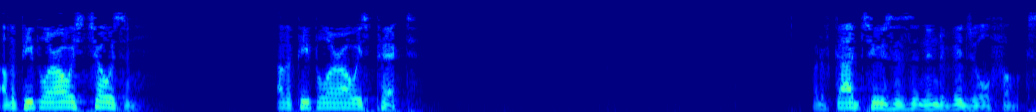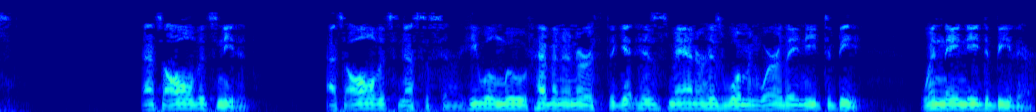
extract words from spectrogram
Other people are always chosen. Other people are always picked. But if God chooses an individual, folks, that's all that's needed. That's all that's necessary. He will move heaven and earth to get his man or his woman where they need to be when they need to be there.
